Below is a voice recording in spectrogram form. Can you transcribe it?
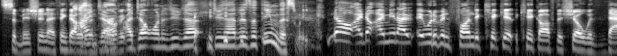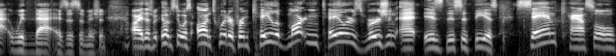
submission. I think that would have been don't. perfect. I don't want to do that. Do that as a theme this week. No, I don't. I mean, I it would have been fun to kick it, kick off the show with that, with that as a submission. All right, this what comes to us on Twitter from Caleb Martin. Taylor's version at is this a theist? Sandcastle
